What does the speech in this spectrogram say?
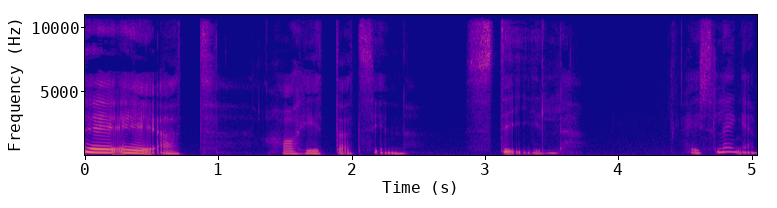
det är att ha hittat sin stil. Hej så länge!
